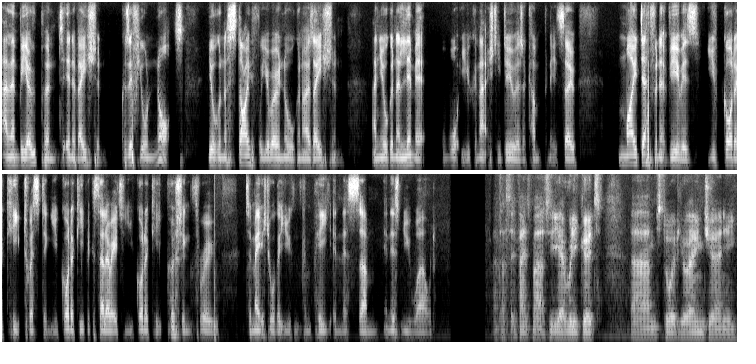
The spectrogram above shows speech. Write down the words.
and then be open to innovation. Because if you're not, you're going to stifle your own organization and you're going to limit what you can actually do as a company. So my definite view is you've got to keep twisting, you've got to keep accelerating, you've got to keep pushing through to make sure that you can compete in this um, in this new world. Fantastic, thanks, Matt. So, yeah, really good um, story of your own journey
